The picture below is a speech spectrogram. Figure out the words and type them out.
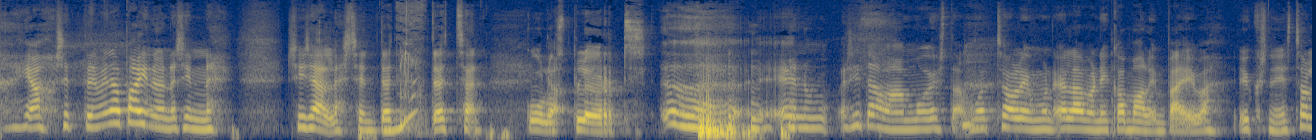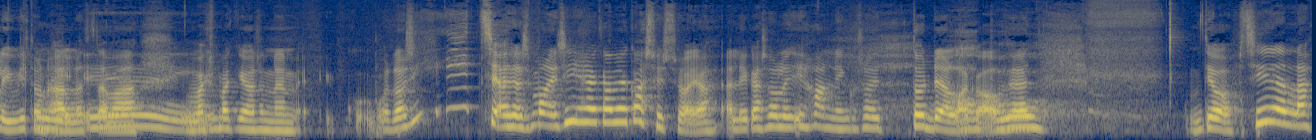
ja sitten minä painoin ne sinne sisälle sen töt, tötsän. Kuuluu splurts. Öh, en, sitä mä en muista, mutta se oli mun elämäni kamalin päivä. Yksi niistä se oli vitun Oi ällöttävää. ei. Vaikka mäkin on sellainen, itse asiassa, mä olin siihen aikaan vielä kasvissyöjä. Eli se oli ihan niin kuin, se oli todella Apua. kauhea. Mut joo, siellä.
